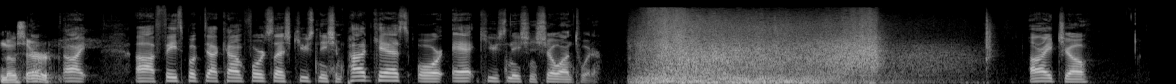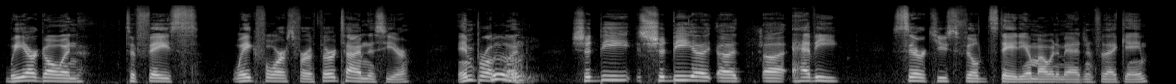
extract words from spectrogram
No, sir. All right. Uh, Facebook.com forward slash Cuse Nation podcast or at Cuse Nation Show on Twitter. All right, Joe. We are going to face Wake Forest for a third time this year in Brooklyn. Ugh. Should be should be a, a, a heavy Syracuse filled stadium, I would imagine, for that game.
